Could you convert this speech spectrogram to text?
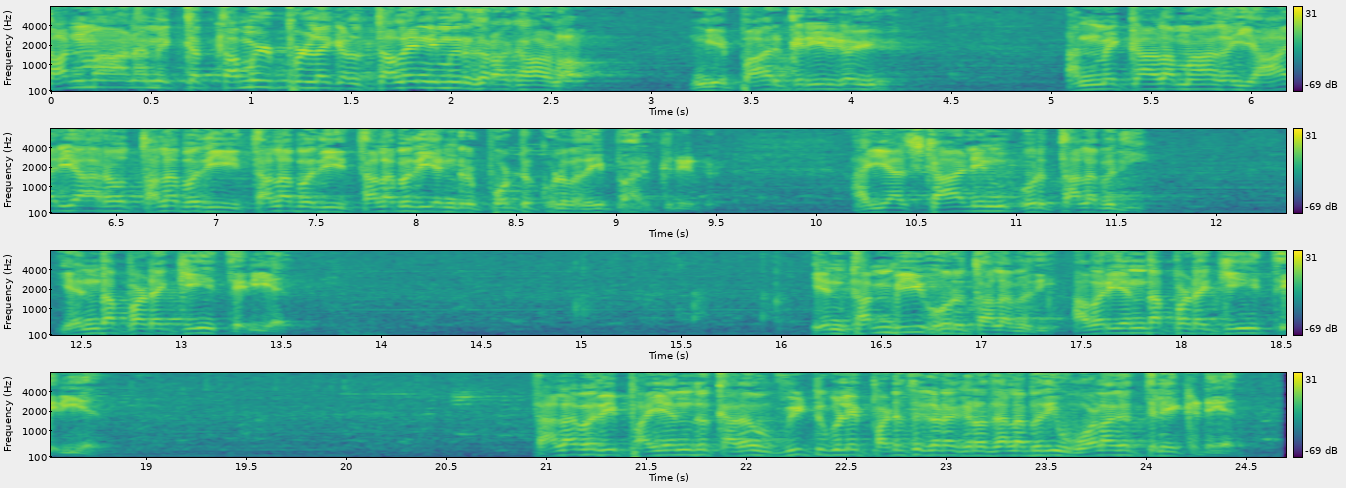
தன்மானமிக்க தமிழ் பிள்ளைகள் தலை நிமிர்கிற காலம். இங்கே பார்க்கிறீர்கள் அண்மை காலமாக யார் யாரோ தளபதி தளபதி தளபதி என்று போட்டுக்கொள்வதை பார்க்கிறீர்கள். ஐயா ஸ்டாலின் ஒரு தளபதி. எந்த படைக்கு? தெரியாது. என் தம்பி ஒரு தளபதி. அவர் எந்த படைக்கு? தெரியாது. தளபதி பயந்து கதவு வீட்டுக்குள்ளே படுத்து கிடக்கிற தளபதி உலகத்திலே கிடையாது.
